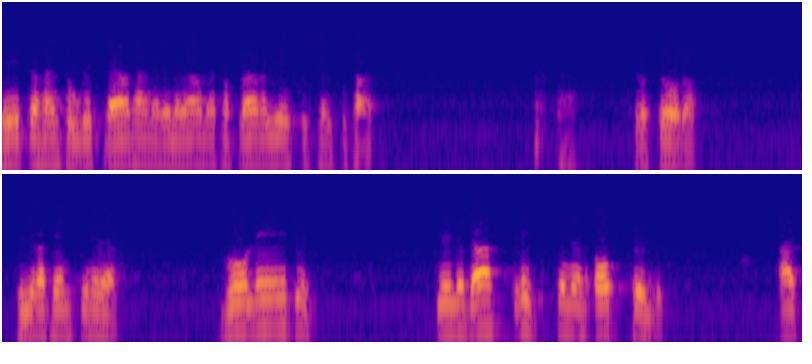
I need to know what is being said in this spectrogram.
Peter han tok et sverd han ville være med å forsvare Jesus resultat. Så står det 54. vers. Hvorledes skulle da Skriftene oppfylles at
